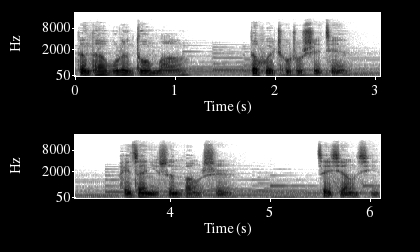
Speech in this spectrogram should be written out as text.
等他无论多忙，都会抽出时间陪在你身旁时，再相信。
